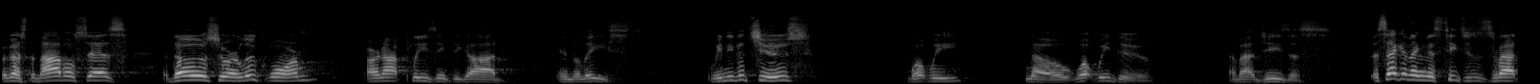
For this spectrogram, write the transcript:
because the Bible says those who are lukewarm are not pleasing to God in the least. We need to choose what we know, what we do about Jesus. The second thing this teaches us about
